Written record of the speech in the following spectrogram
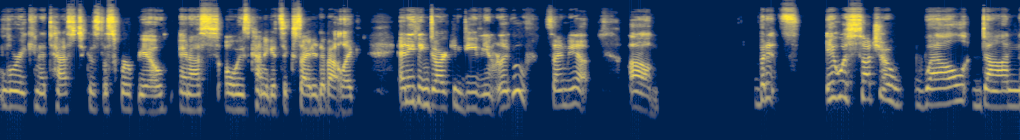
Lori can attest because the Scorpio in us always kind of gets excited about like anything dark and deviant. We're like, ooh, sign me up. Um, but it's it was such a well done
